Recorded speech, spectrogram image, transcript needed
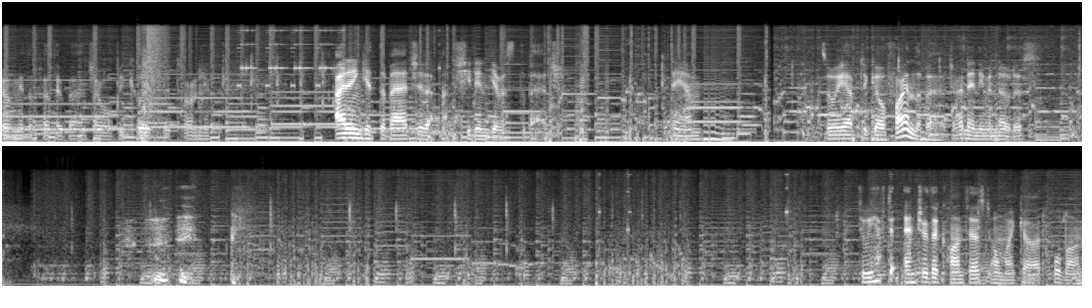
show me the feather badge. I will be good it on you. I didn't get the badge. She didn't give us the badge. Damn. So we have to go find the badge. I didn't even notice. Do we have to enter the contest? Oh my god, hold on.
